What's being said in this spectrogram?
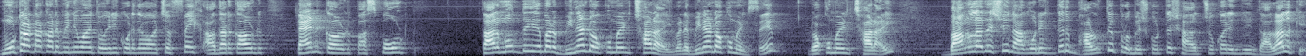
মোটা টাকার বিনিময়ে তৈরি করে দেওয়া হচ্ছে fake Aadhaar card, PAN card, passport. তার মধ্যেই এবার বিনা ডকুমেন্ট ছাড়াই মানে বিনা ডকুমেন্টসে ডকুমেন্ট ছাড়াই বাংলাদেশি নাগরিকদের ভারতে প্রবেশ করতে সাহায্যকারী দুই দালালকে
